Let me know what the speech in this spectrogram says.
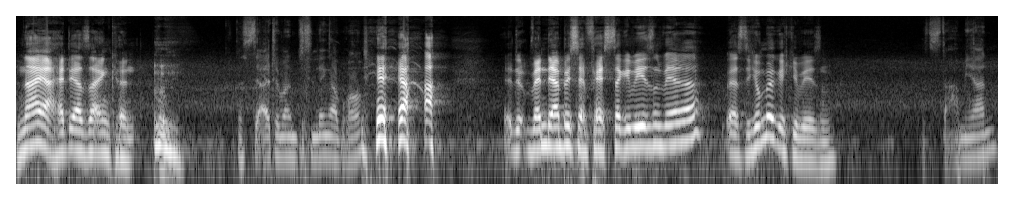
Naja, hätte er sein können. Dass der alte Mann ein bisschen länger braucht. ja. Wenn der ein bisschen fester gewesen wäre, wäre es nicht unmöglich gewesen. Jetzt Damian.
